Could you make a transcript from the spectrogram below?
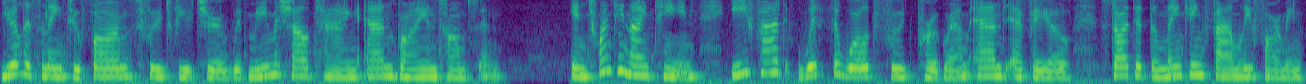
You're listening to Farms Food Future with me, Michelle Tang, and Brian Thompson. In 2019, IFAD with the World Food Program and FAO started the Linking Family Farming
